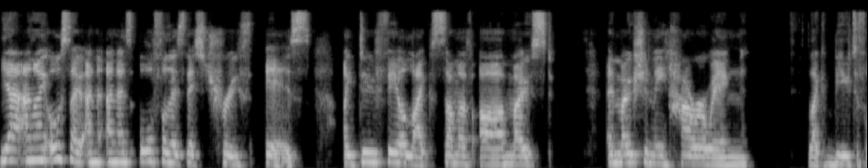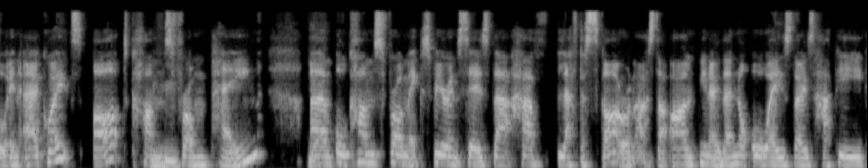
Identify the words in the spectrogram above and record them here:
Yeah, and I also and and as awful as this truth is, I do feel like some of our most emotionally harrowing like beautiful in air quotes art comes mm-hmm. from pain yeah. um, or comes from experiences that have left a scar on us that aren't you know they're not always those happy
